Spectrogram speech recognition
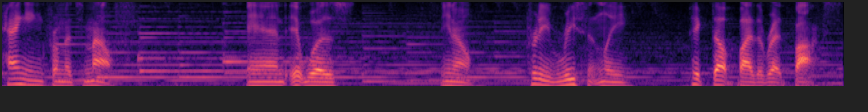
hanging from its mouth. And it was, you know, pretty recently picked up by the red fox.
